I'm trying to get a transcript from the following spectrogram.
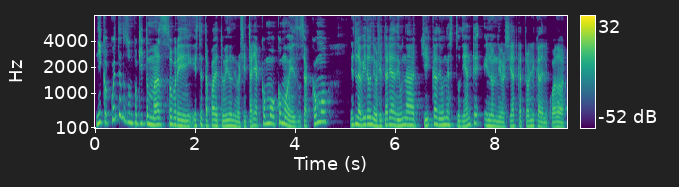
Nico, cuéntanos un poquito más sobre esta etapa de tu vida universitaria. ¿Cómo, cómo es? O sea, ¿cómo es la vida universitaria de una chica, de un estudiante en la Universidad Católica del Ecuador?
